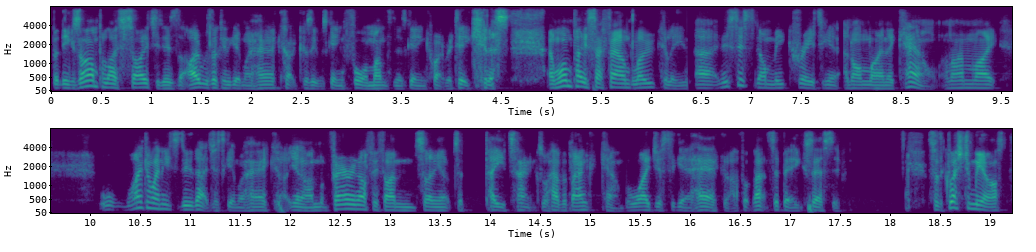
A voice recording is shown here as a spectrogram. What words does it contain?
But the example I cited is that I was looking to get my hair cut because it was getting four months and it's getting quite ridiculous. And one place I found locally uh, insisted on me creating an online account. And I'm like, why do I need to do that just to get my haircut? You know, I'm fair enough if I'm signing up to pay tax or have a bank account, but why just to get a haircut? I thought that's a bit excessive. So the question we asked,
